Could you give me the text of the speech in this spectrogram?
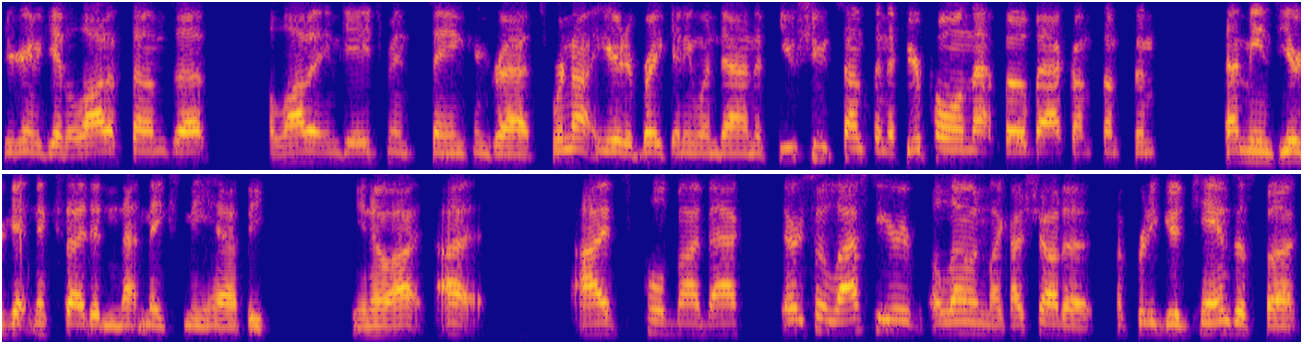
you're going to get a lot of thumbs up a lot of engagement saying congrats. We're not here to break anyone down. If you shoot something, if you're pulling that bow back on something, that means you're getting excited and that makes me happy. You know, I I I've pulled my back there. So last year alone, like I shot a, a pretty good Kansas buck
